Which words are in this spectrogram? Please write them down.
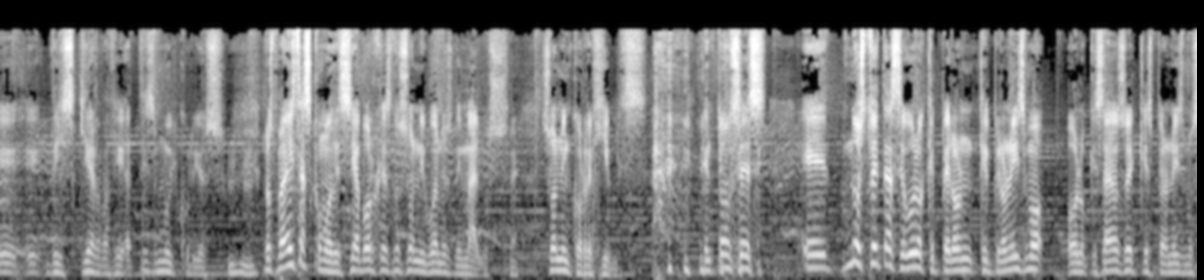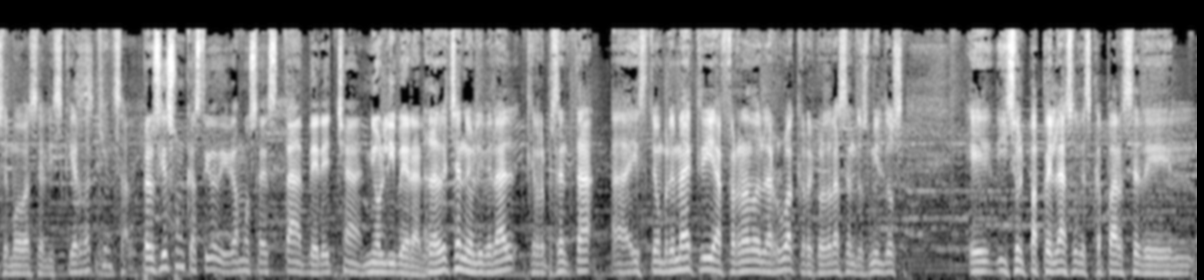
eh, eh, de izquierda, fíjate, es muy curioso. Los peronistas, como decía Borges, no son ni buenos ni malos, son incorregibles. Entonces, eh, no estoy tan seguro que, Perón, que el peronismo, o lo que sabemos hoy que es peronismo, se mueva hacia la izquierda. ¿Quién sabe? Pero si es un castigo, digamos, a esta derecha neoliberal. A la derecha neoliberal que representa a este hombre Macri, a Fernando de la Rúa, que recordarás en 2002 eh, hizo el papelazo de escaparse del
